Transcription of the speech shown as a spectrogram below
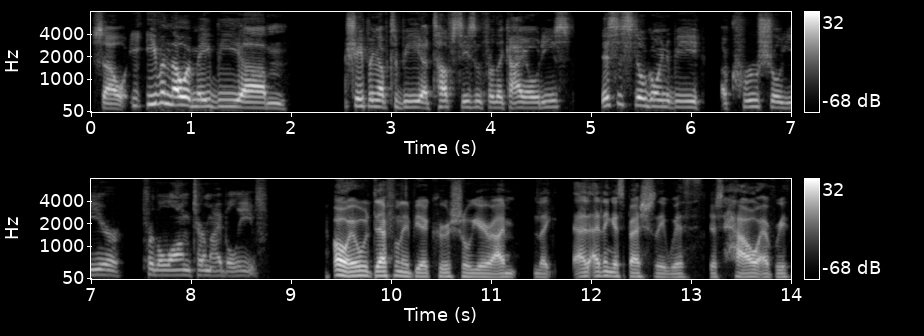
So even though it may be um, shaping up to be a tough season for the Coyotes, this is still going to be a crucial year for the long term, I believe. Oh, it will definitely be a crucial year. I'm like, I, I think especially with just how every,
